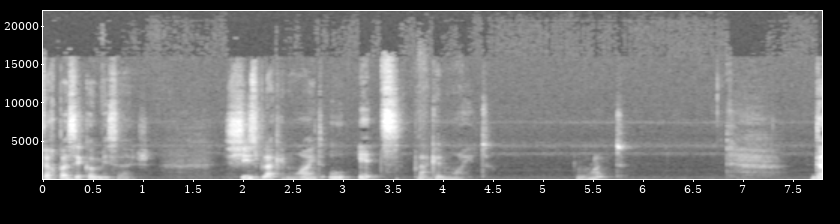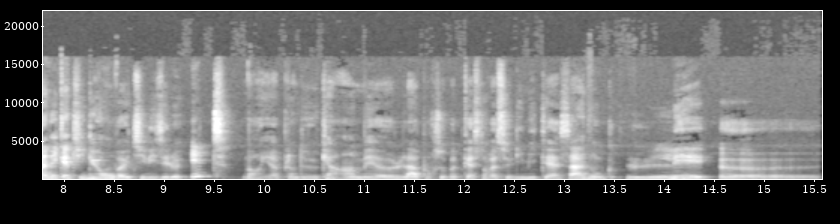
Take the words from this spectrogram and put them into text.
faire passer comme message. She's black and white ou it's black and white. Right? Dernier cas de figure, on va utiliser le it. Bon, il y a plein de cas, hein, mais euh, là pour ce podcast, on va se limiter à ça. Donc les, euh,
